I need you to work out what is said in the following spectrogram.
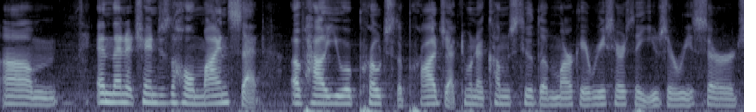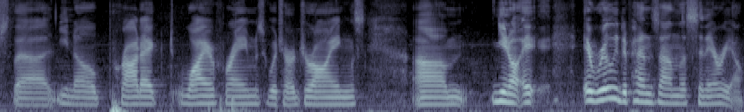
Um, and then it changes the whole mindset of how you approach the project when it comes to the market research, the user research, the, you know, product wireframes, which are drawings. Um, you know, it, it really depends on the scenario.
